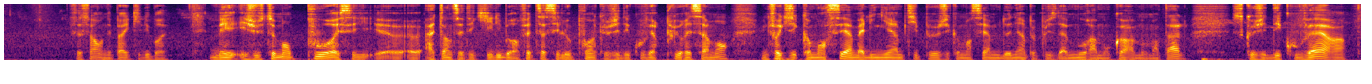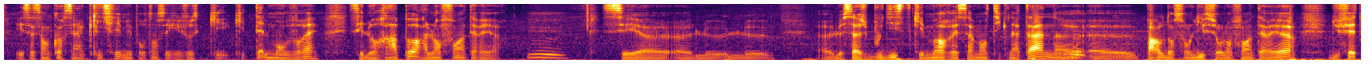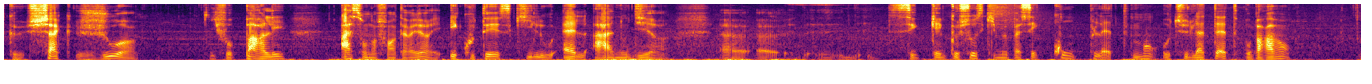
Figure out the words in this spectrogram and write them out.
C'est ça, on n'est pas équilibré. Mais justement, pour essayer euh, atteindre cet équilibre, en fait, ça c'est le point que j'ai découvert plus récemment. Une fois que j'ai commencé à m'aligner un petit peu, j'ai commencé à me donner un peu plus d'amour à mon corps, à mon mental. Ce que j'ai découvert, et ça c'est encore c'est un cliché, mais pourtant c'est quelque chose qui est, tellement vrai, c'est le rapport à l'enfant intérieur. Hmm. C'est euh, euh, le, le sage bouddhiste qui est mort récemment, Thich Nhat Hanh, hmm. parle dans son livre sur l'enfant intérieur du fait que chaque jour, il faut parler à son enfant intérieur et écouter ce qu'il ou elle a à nous dire. Euh, euh, c'est quelque chose qui me passait complètement au-dessus de la tête auparavant.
